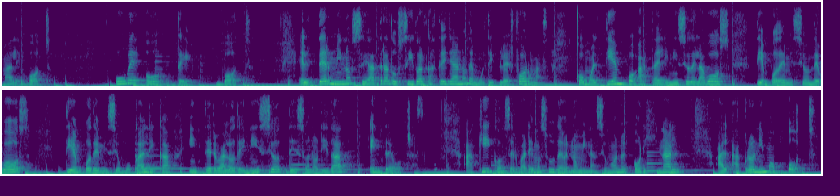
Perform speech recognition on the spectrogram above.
¿vale? BOT. V-O-T, BOT. El término se ha traducido al castellano de múltiples formas, como el tiempo hasta el inicio de la voz, tiempo de emisión de voz, tiempo de emisión vocálica, intervalo de inicio de sonoridad, entre otras. Aquí conservaremos su denominación original al acrónimo BOT.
